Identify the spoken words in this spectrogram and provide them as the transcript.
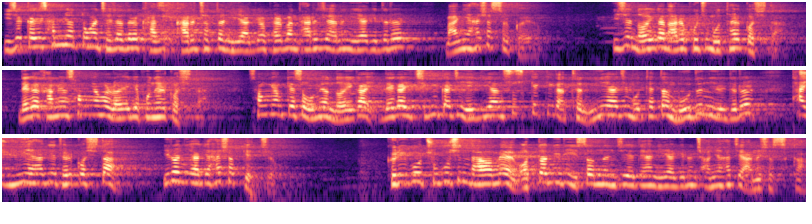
이제까지 3년 동안 제자들을 가르쳤던 이야기와 별반 다르지 않은 이야기들을 많이 하셨을 거예요. 이제 너희가 나를 보지 못할 것이다. 내가 가면 성령을 너에게 보낼 것이다. 성령께서 오면 너희가 내가 지금까지 얘기한 수수께끼 같은 이해하지 못했던 모든 일들을 다 이해하게 될 것이다. 이런 이야기 하셨겠죠. 그리고 죽으신 다음에 어떤 일이 있었는지에 대한 이야기는 전혀 하지 않으셨을까?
